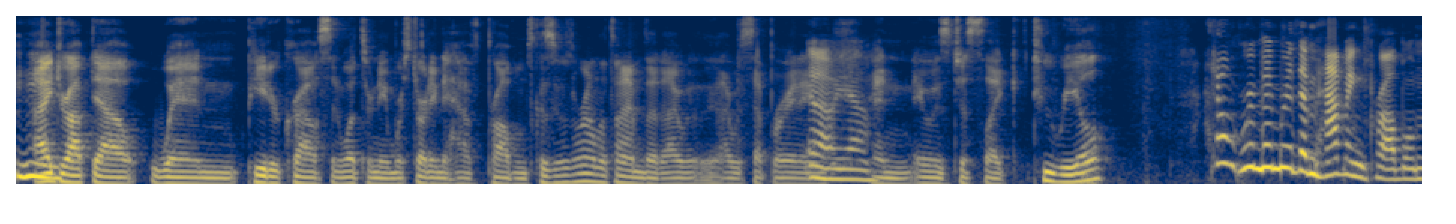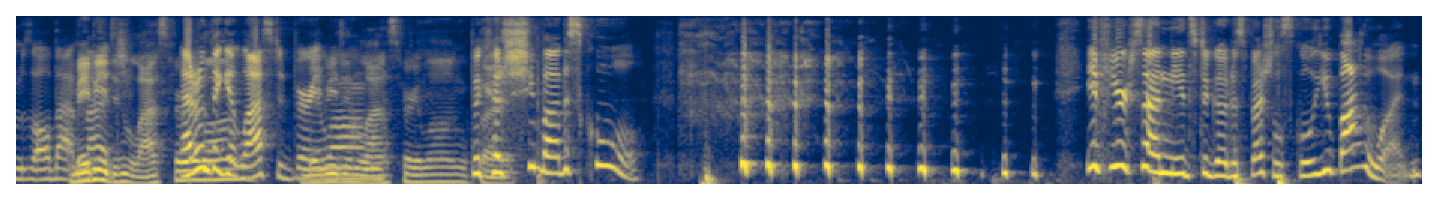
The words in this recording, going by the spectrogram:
Mm-hmm. I dropped out when Peter Krause and what's her name were starting to have problems because it was around the time that I was I was separating. Oh, yeah. and it was just like too real. I don't remember them having problems all that Maybe much. it didn't last very. I don't long. think it lasted very Maybe it didn't long. last very long because but- she bought a school. if your son needs to go to special school, you buy one.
